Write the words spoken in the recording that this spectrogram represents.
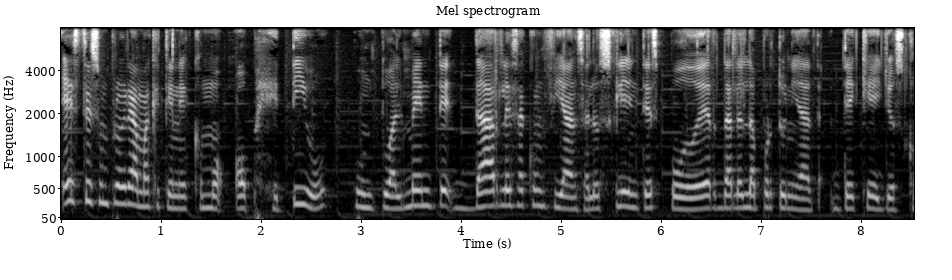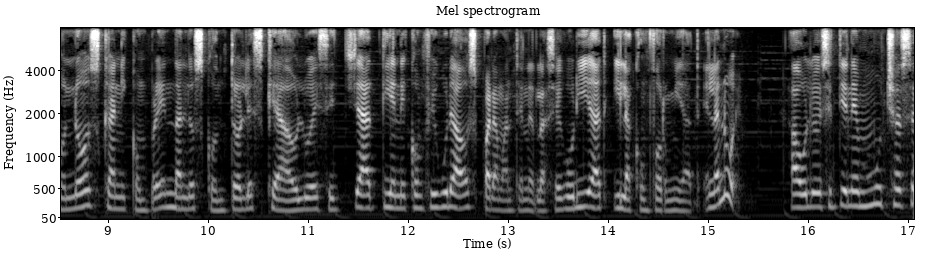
Este es un programa que tiene como objetivo puntualmente darle esa confianza a los clientes, poder darles la oportunidad de que ellos conozcan y comprendan los controles que AWS ya tiene configurados para mantener la seguridad y la conformidad en la nube. AWS tiene muchas,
